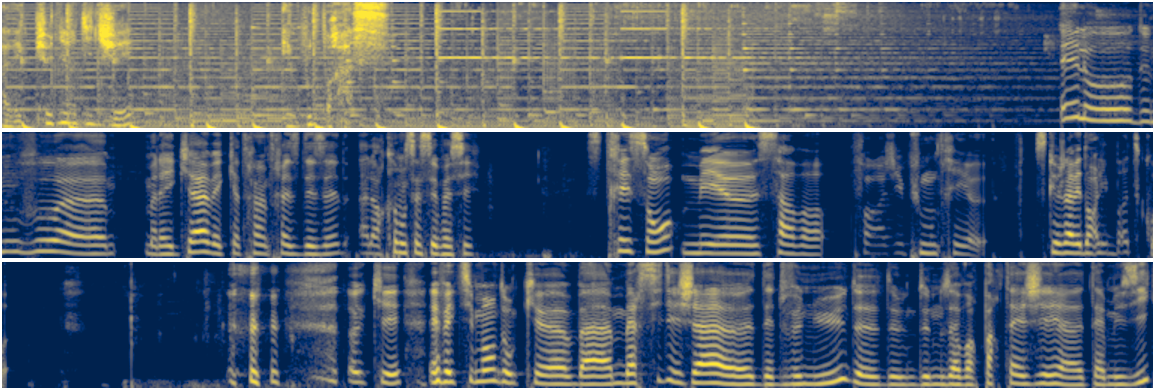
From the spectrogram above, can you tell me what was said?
avec Pionnier DJ et Woodbrass. Hello, de nouveau euh, Malaika avec 93 DZ. Alors comment ça s'est passé? Stressant, mais euh, ça va. Enfin, j'ai pu montrer euh, ce que j'avais dans les bottes, quoi. Ok, effectivement, donc euh, bah, merci déjà euh, d'être venu, de, de- de nous avoir partagé euh, ta musique.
